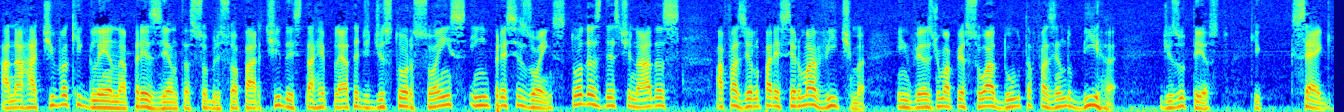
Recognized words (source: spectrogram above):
A narrativa que Glenn apresenta sobre sua partida está repleta de distorções e imprecisões, todas destinadas a fazê-lo parecer uma vítima, em vez de uma pessoa adulta fazendo birra, diz o texto, que segue.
